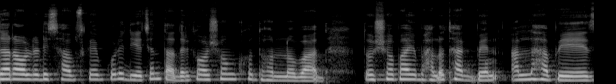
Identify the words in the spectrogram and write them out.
যারা অলরেডি সাবস্ক্রাইব করে দিয়েছেন তাদেরকে অসংখ্য ধন্যবাদ। তো সবাই ভালো থাকবেন। আল্লাহ হাফেজ।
